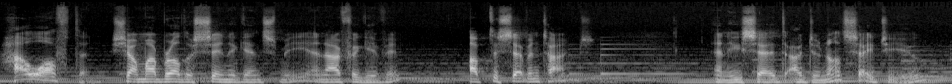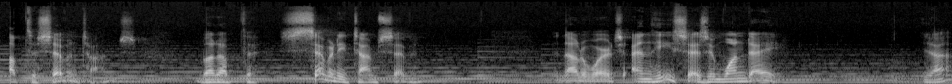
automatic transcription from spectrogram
how often shall my brother sin against me and I forgive him? Up to seven times? And he said, I do not say to you up to seven times, but up to 70 times seven. In other words, and he says in one day, yeah?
